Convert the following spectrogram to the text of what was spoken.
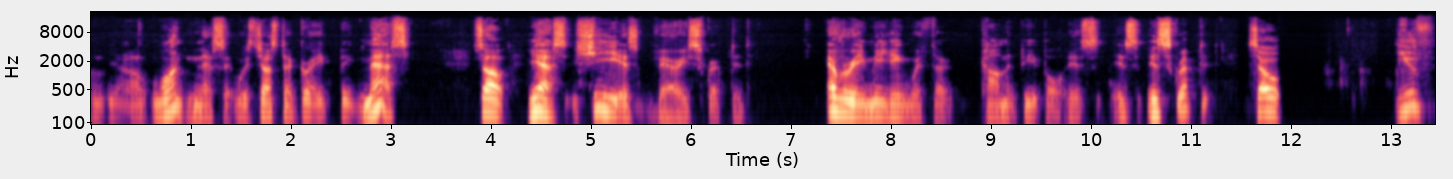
you know wantonness. It was just a great big mess. So yes, Xi is very scripted. Every meeting with the common people is is is scripted. So you've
